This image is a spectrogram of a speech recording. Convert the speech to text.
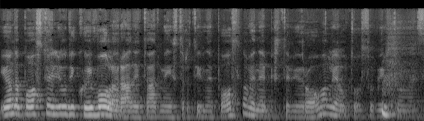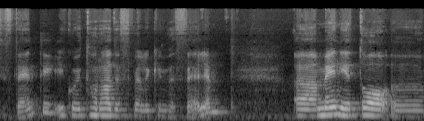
I onda postoje ljudi koji vole raditi administrativne poslove, ne biste vjerovali, ali to su virtualni asistenti i koji to rade s velikim veseljem. E, meni je to e,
